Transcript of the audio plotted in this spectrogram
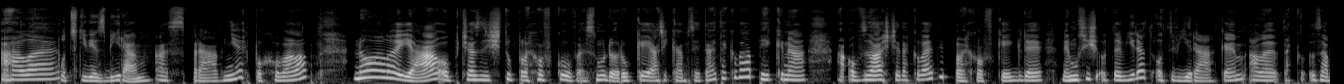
ale... Poctivě sbírám. A správně pochovala. No ale já občas, když tu plechovku vezmu do ruky a říkám si, ta je taková pěkná a obzvláště takové ty plechovky, kde nemusíš otevírat otvírákem, ale tak za,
